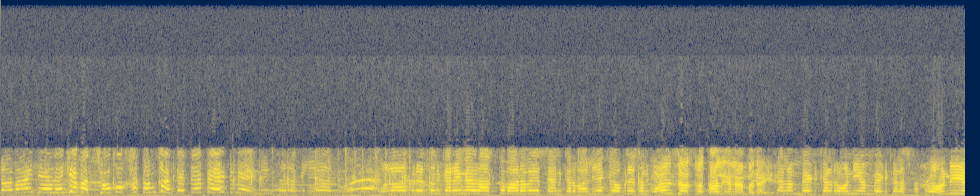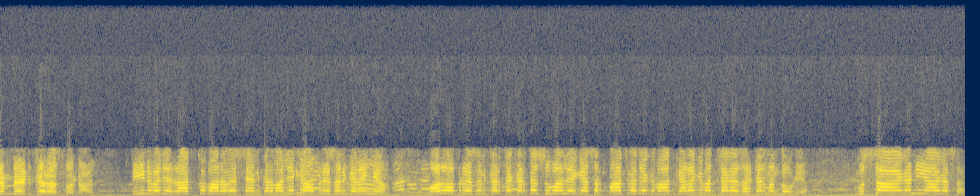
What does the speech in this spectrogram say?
दवाई दे दे के बच्चों को खत्म कर देते हैं पेट में। दिन से रख लिया। बोला ऑपरेशन करेंगे रात को बारह बजे साइन करवा लिया कि ऑपरेशन कौन सा अस्पताल का नाम बताइए? कल अंबेडकर रोहनी अंबेडकर अस्पताल। रोहिणी अंबेडकर अस्पताल। तीन बजे रात को बारह बजे साइन करवा लिया कि ऑपरेशन करेंगे हम। और ऑपरेशन करते करते सुबह ले गया सर पाँच बजे के बाद कह रहा कि बच्चा का धड़कन बंद हो गया। गुस्सा आएगा नहीं आएगा सर?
